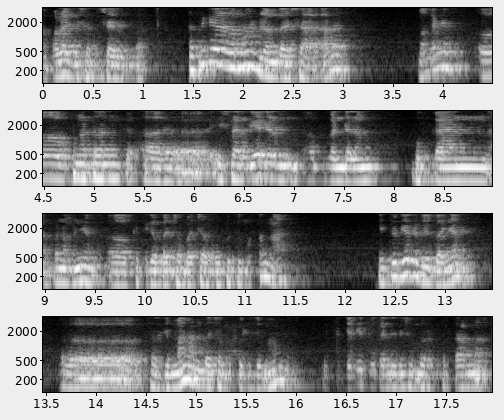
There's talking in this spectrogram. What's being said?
apalagi satu saya lupa. Tapi dia lemah dalam bahasa Arab. Makanya eh, pengetahuan eh, Islam dia dalam eh, bukan dalam bukan apa namanya eh, ketika baca-baca buku Timur Tengah itu dia lebih banyak eh, terjemahan baca buku terjemahan. Gitu. Jadi bukan dari sumber pertama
